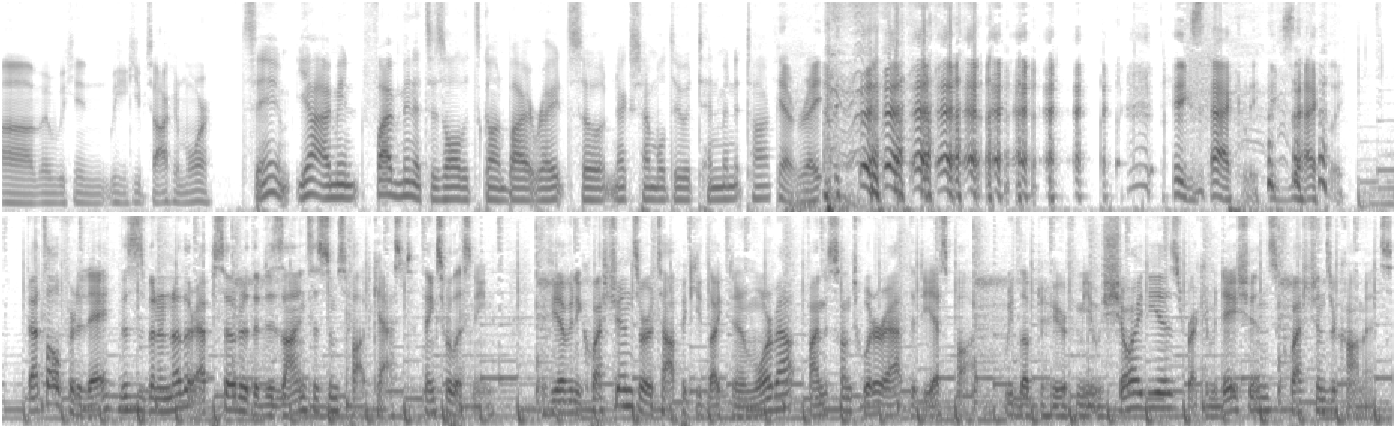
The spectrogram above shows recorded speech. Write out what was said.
um, and we can we can keep talking more. Same, yeah. I mean, five minutes is all that's gone by, right? So next time we'll do a ten minute talk. Yeah, right. exactly, exactly. That's all for today. This has been another episode of the Design Systems Podcast. Thanks for listening. If you have any questions or a topic you'd like to know more about, find us on Twitter at the DS Pod. We'd love to hear from you with show ideas, recommendations, questions, or comments.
